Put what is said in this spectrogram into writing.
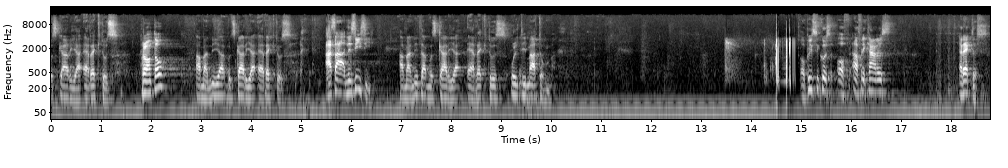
muscaria erectus. Pronto? Amanita muscaria erectus. Asa nesisi. Amanita muscaria erectus ultimatum. Opusicus of Africanus erectus.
